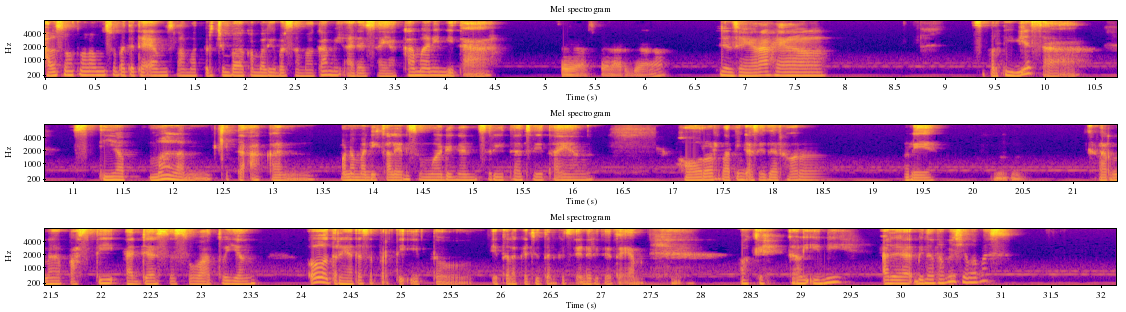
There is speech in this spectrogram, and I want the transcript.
Halo selamat malam Sobat TTM, selamat berjumpa kembali bersama kami. Ada saya Kamanindita. Saya Asker Arga. Dan saya Rahel. Seperti biasa, setiap malam kita akan menemani kalian semua dengan cerita-cerita yang horor tapi nggak sekedar horor ya. Mm-hmm. Karena pasti ada sesuatu yang oh ternyata seperti itu. Itulah kejutan-kejutan dari TTM. Mm-hmm. Oke, kali ini ada bintang tamu siapa Mas?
